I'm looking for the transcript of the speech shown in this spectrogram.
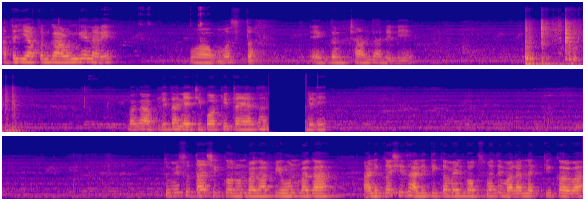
आता ही आपण गाळून घेणार आहे. वाव मस्त. एकदम छान झालेली आहे. बघा आपली धान्याची कॉफी तयार झालेली आहे. तुम्ही सुद्धा अशी करून बघा पिऊन बघा आणि कशी झाली ती कमेंट बॉक्समध्ये मला नक्की कळवा.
